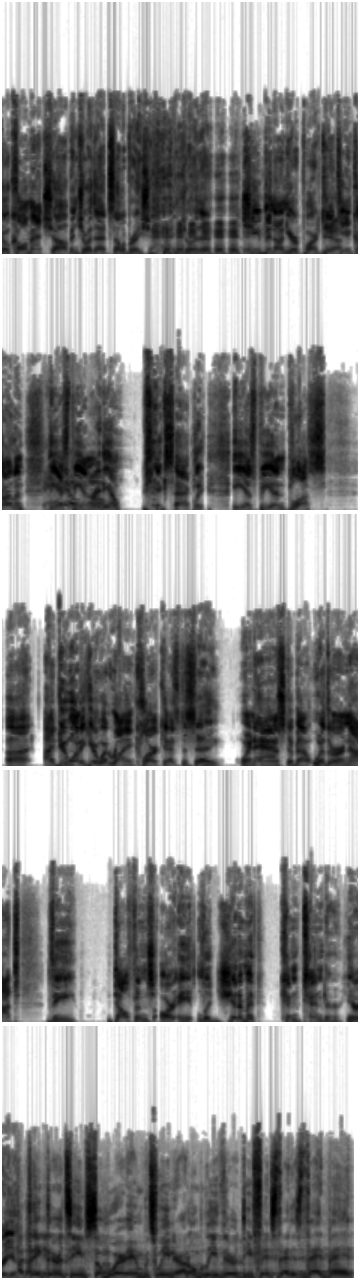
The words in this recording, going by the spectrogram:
Go call Matt Schaub. Enjoy that celebration. Enjoy that achievement on your part. Yeah. Canty and Carlin, E ESPN Radio. exactly. ESPN Plus. Uh, I do want to hear what Ryan Clark has to say when asked about whether or not the Dolphins are a legitimate contender. Here he is. I think they're a team somewhere in between there. I don't believe they're a defense that is that bad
